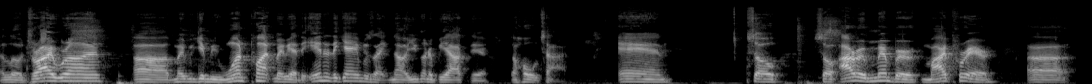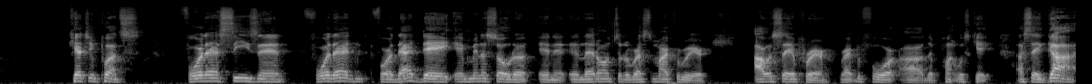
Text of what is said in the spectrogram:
a little dry run, uh, maybe give me one punt, maybe at the end of the game. It's like, no, you're gonna be out there the whole time. And so, so I remember my prayer, uh, catching punts for that season, for that for that day in Minnesota, and it, it led on to the rest of my career. I would say a prayer right before uh, the punt was kicked. I say, God,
